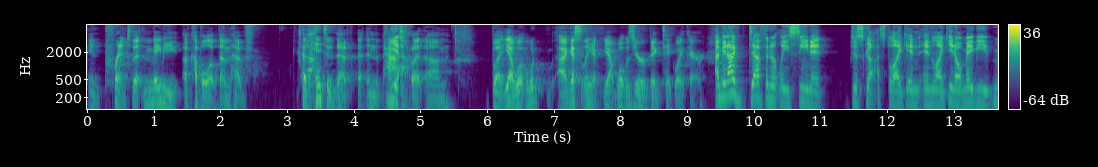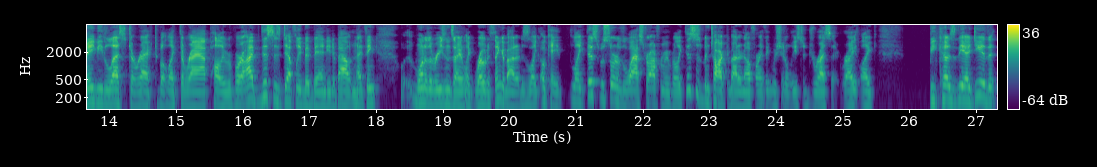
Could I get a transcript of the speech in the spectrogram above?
in print that maybe a couple of them have have hinted at that in the past yeah. but um but yeah what what i guess yeah, yeah what was your big takeaway there i mean i've definitely seen it discussed like in in like you know maybe maybe less direct but like the Wrap hollywood report i've this has definitely been bandied about and i think one of the reasons i like wrote a thing about it is like okay like this was sort of the last straw for me but like this has been talked about enough where i think we should at least address it right? Like because the idea that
